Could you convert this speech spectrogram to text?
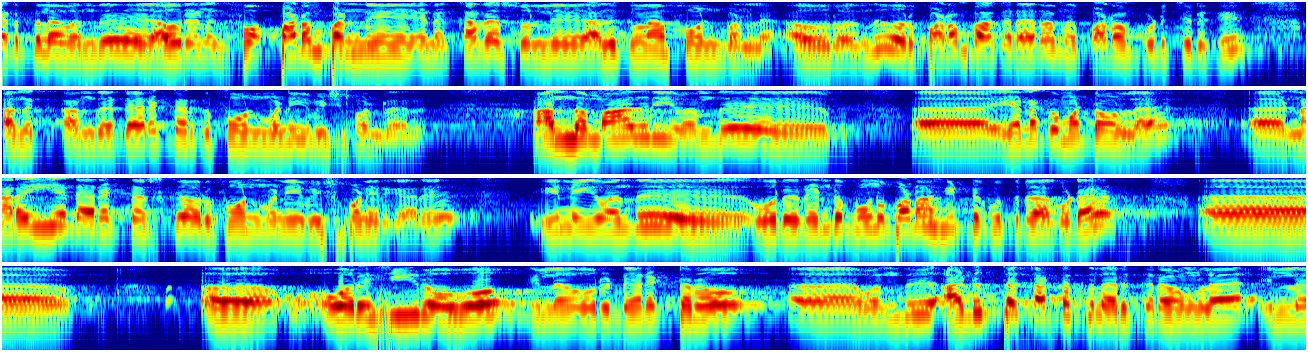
இடத்துல வந்து அவர் எனக்கு ஃபோ படம் பண்ணு எனக்கு கதை சொல்லு அதுக்கெல்லாம் ஃபோன் பண்ணல. அவர் வந்து ஒரு படம் பார்க்குறாரு அந்த படம் பிடிச்சிருக்கு. அந்த அந்த டைரக்டருக்கு ஃபோன் பண்ணி விஷ் பண்ணுறாரு அந்த மாதிரி வந்து எனக்கு மட்டும் இல்லை நிறைய டைரக்டர்ஸ்க்கு அவர் ஃபோன் பண்ணி விஷ் பண்ணியிருக்காரு இன்றைக்கி வந்து ஒரு ரெண்டு மூணு படம் ஹிட்டு கொடுத்துட்டா கூட ஒரு ஹீரோவோ இல்லை ஒரு டைரக்டரோ வந்து அடுத்த கட்டத்தில் இருக்கிறவங்கள இல்லை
